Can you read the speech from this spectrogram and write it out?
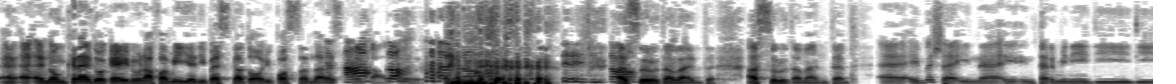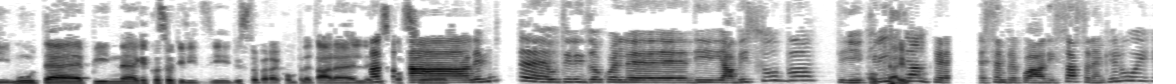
E, e- e No. non credo che in una famiglia di pescatori possa andare Esatto, sprecato. no. Assolutamente, assolutamente. Eh, e invece in, in termini di, di mute, pin, che cosa utilizzi? Giusto per completare il discorso. Allora, le mute utilizzo quelle di Abisub, di Christian, che è sempre qua di Sassari anche lui,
